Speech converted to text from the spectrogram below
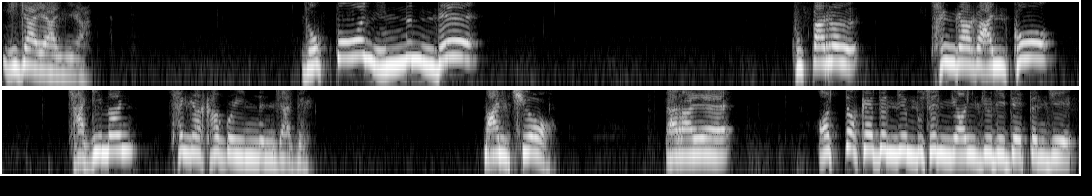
이자야 아니라 녹봉은 있는데 국가를 생각 않고 자기만 생각하고 있는 자들 많지요. 나라에 어떻게든지 무슨 연줄이 됐든지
